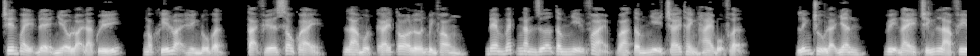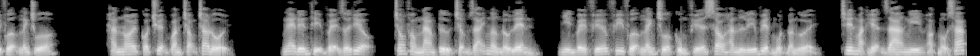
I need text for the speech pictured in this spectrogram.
Trên quầy để nhiều loại đá quý, ngọc khí loại hình đồ vật, tại phía sau quầy là một cái to lớn bình phong, đem vách ngăn giữa tâm nhị phải và tâm nhị trái thành hai bộ phận. Lính chủ đại nhân, vị này chính là phi phượng lãnh chúa. Hắn nói có chuyện quan trọng trao đổi. Nghe đến thị vệ giới thiệu, trong phòng nam tử chậm rãi ngẩng đầu lên, nhìn về phía phi phượng lãnh chúa cùng phía sau hắn lý việt một đoàn người, trên mặt hiện ra nghi hoặc màu sắc.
